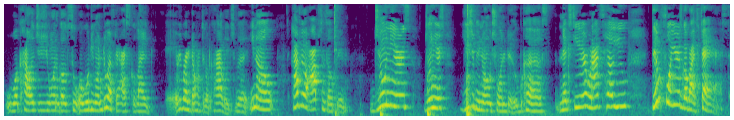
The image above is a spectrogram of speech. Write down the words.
what colleges you want to go to or what do you want to do after high school. Like, everybody don't have to go to college, but you know, have your options open. Juniors, juniors, you should be knowing what you want to do because next year when I tell you, them four years go by fast.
